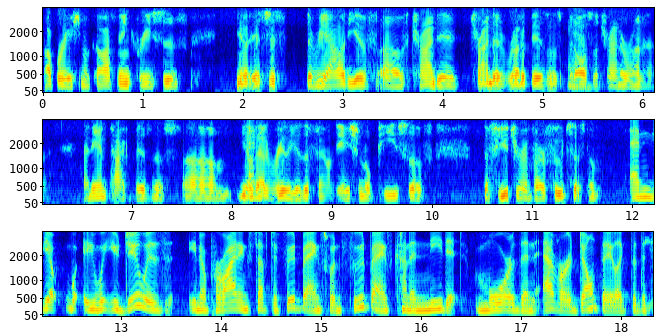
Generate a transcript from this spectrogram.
Operational cost increases. You know it's just the reality of of trying to trying to run a business, but Yeah. also trying to run a an impact business. Um, you know And- that really is a foundational piece of the future of our food system. And yet, what you do is, you know, providing stuff to food banks when food banks kind of need it more than ever, don't they? Like the,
